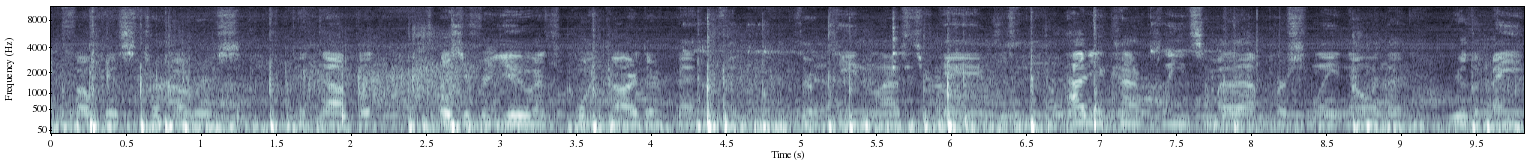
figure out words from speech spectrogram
big focus. Turnovers picked up, but especially for you as a point guard, there've been 13 in the last two games. Just how do you kind of clean some of that personally, knowing that you're the main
